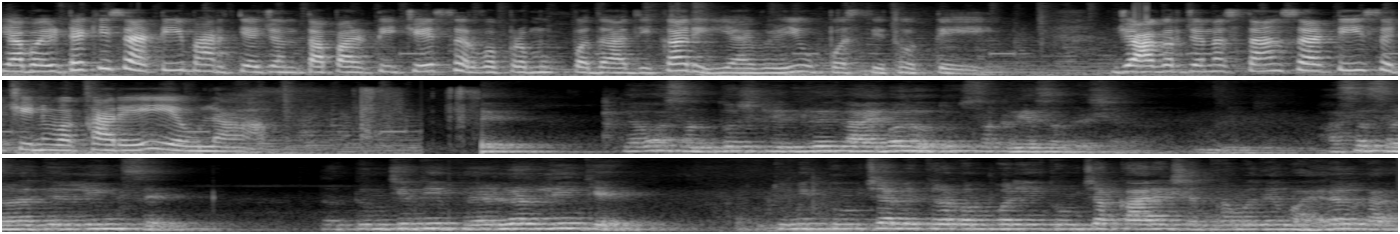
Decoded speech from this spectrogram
या बैठकीसाठी भारतीय जनता पार्टीचे सर्व प्रमुख पदाधिकारी यावेळी उपस्थित होते. जागर जनस्थानसाठी सचिन वखारे येवला. तेव्हा संतोष केंद्रे लायबल होतो सक्रिय सदस्याला. असं सगळं ते लिंक्स आहे तर तुमची ती फेडरल लिंक आहे. तुम्ही तुमच्या मित्र कंपनी तुमच्या कार्यक्षेत्रामध्ये व्हायरल करा.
